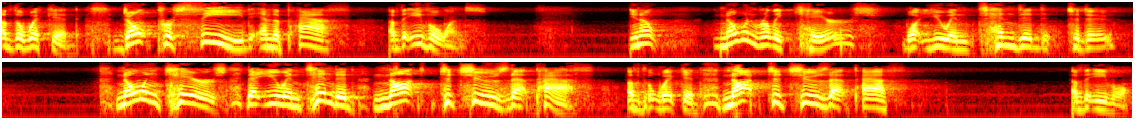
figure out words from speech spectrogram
of the wicked, don't proceed in the path of the evil ones. You know, no one really cares what you intended to do. No one cares that you intended not to choose that path of the wicked, not to choose that path of the evil.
